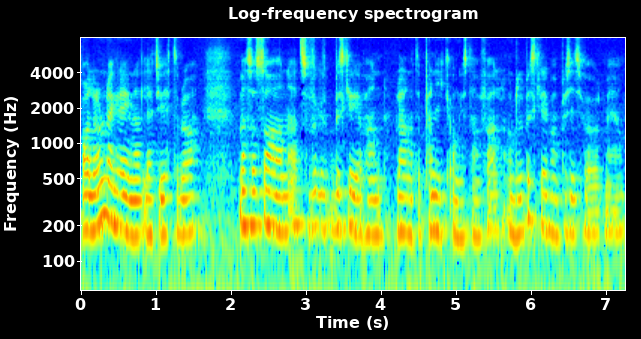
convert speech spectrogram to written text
Och alla de där grejerna lät ju jättebra. Men så sa han att så beskrev han bland annat ett panikångestanfall och då beskrev han precis vad jag varit med om.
